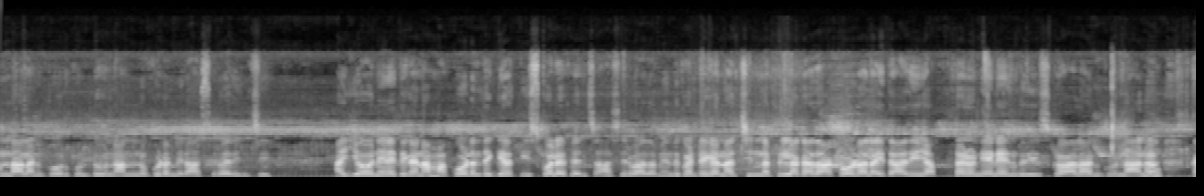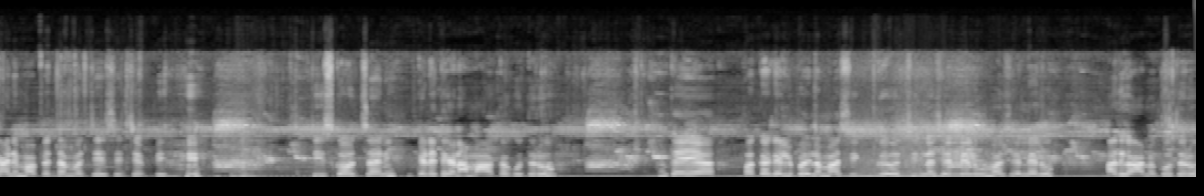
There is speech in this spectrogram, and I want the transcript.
ఉండాలని కోరుకుంటూ నన్ను కూడా మీరు ఆశీర్వదించి అయ్యో నేనైతే కన్నా మా కోడల దగ్గర తీసుకోలేదు ఫ్రెండ్స్ ఆశీర్వాదం. ఎందుకంటే కన్నా చిన్నపిల్ల కదా కోడలు అయితే అది. చెప్తాను నేను ఎందుకు తీసుకోవాలనుకున్నాను? కానీ మా పెద్దమ్మ వచ్చేసి చెప్పింది తీసుకోవచ్చు అని ఇక్కడైతే కన్నా మా అక్క కూతురు. ఇంకా పక్కకి వెళ్ళిపోయిన మా సిగ్గు చిన్న చెల్లెలు మా చెల్లెలు అదిగో ఆమె కూతురు.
